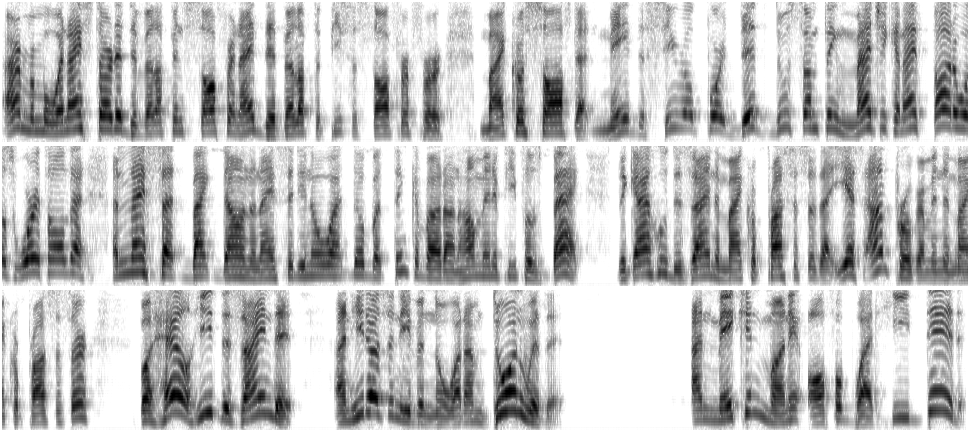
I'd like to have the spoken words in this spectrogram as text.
I remember when I started developing software and I developed a piece of software for Microsoft that made the serial port did do something magic and I thought it was worth all that. And then I sat back down and I said, you know what, though, but think about on how many people's back. The guy who designed the microprocessor that, yes, I'm programming the microprocessor, but hell, he designed it and he doesn't even know what I'm doing with it and making money off of what he did.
